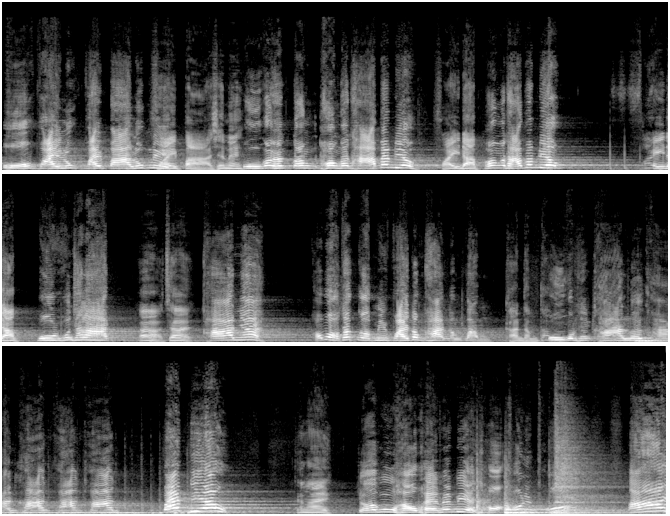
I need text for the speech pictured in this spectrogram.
โอ้โหไฟลุกไฟป่าลุกนี่ไฟป่าใช่ไหมปู่ก็ต้องท่องคาถาแป๊บเดียว ไฟดับท่องคาถาแป๊บเดียว ไฟดับปู่เป็นคนฉลาดอ่าใช่คานไงเขาบอกถ้าเกิดมีไฟต้องคานต่ำคานทำตามๆปู่ก็ใช้คานเลยคานคานคานคานแป๊บเดียวยังไงเจองูเห่าแผ่แม่เบี้ยเฉาะเขาเลยพ่อตาย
